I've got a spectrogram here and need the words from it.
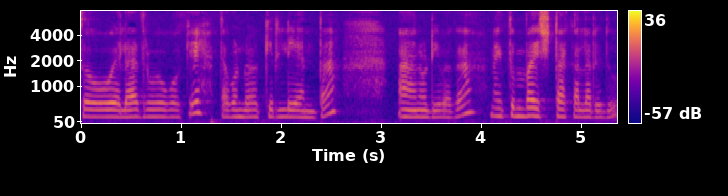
ಸೊ ಎಲ್ಲಾದರೂ ಹೋಗೋಕ್ಕೆ ತಗೊಂಡು ಹೋಗಿರಲಿ ಅಂತ. ನೋಡಿ ಇವಾಗ. ನನಗೆ ತುಂಬ ಇಷ್ಟ ಕಲರ್ ಇದು.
